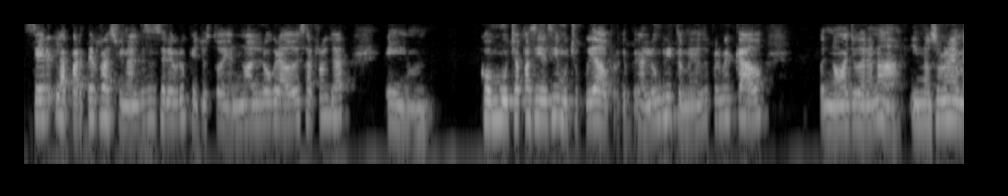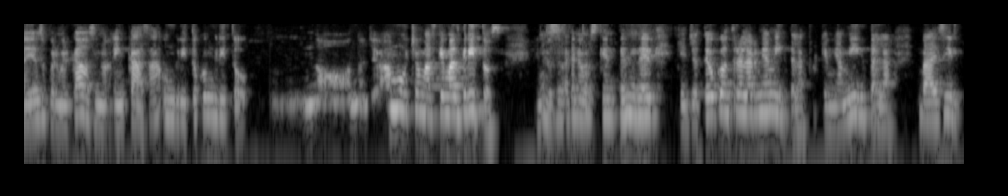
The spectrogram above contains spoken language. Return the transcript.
ser la parte racional de ese cerebro que ellos todavía no han logrado desarrollar em, con mucha paciencia y mucho cuidado, porque pegarle un grito en medio del supermercado pues no va a ayudar a nada. Y no solo en el medio del supermercado, sino en casa, un grito con grito no, no lleva mucho más que más gritos. Entonces tenemos que entender que yo tengo que controlar mi amígdala, porque mi amígdala va a decir,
